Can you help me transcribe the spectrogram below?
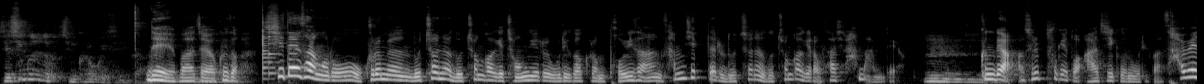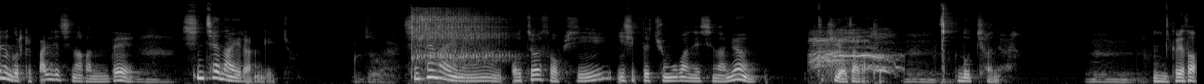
제 친구들도 지금 그러고 있으니까. 네, 맞아요. 음. 그래서 시대상으로 그러면 노처녀, 노총각의 정의를 우리가 그럼 더 이상 30대를 노처녀, 노총각이라고 사실 하면 안 돼요. 음. 근데 아- 슬프게도 아직은 우리가 사회는 그렇게 빨리 지나갔는데 음, 신체 나이라는 게 있죠. 그렇죠. 신체 나이는 어쩔 수 없이 20대 중후반에 지나면 특히 여자 같아 음, 노처녀야. 음, 음, 그래서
